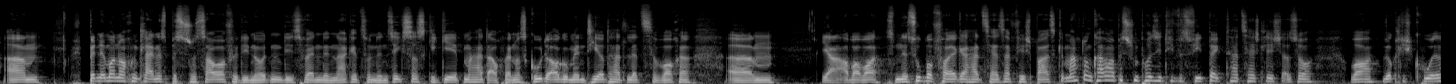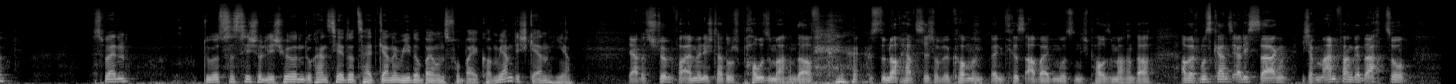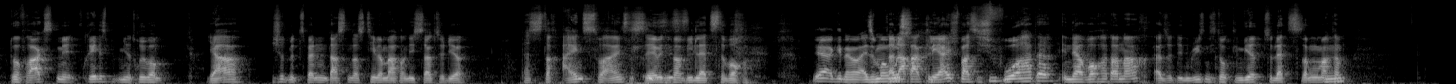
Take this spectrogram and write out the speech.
Ähm, ich bin immer noch ein kleines bisschen sauer für die Noten, die Sven den Nuggets und den Sixers gegeben hat, auch wenn er es gut argumentiert hat letzte Woche. Ähm, ja, aber war eine super Folge, hat sehr, sehr viel Spaß gemacht und kam ein bisschen positives Feedback tatsächlich. Also war wirklich cool. Sven, du wirst es sicherlich hören, du kannst jederzeit gerne wieder bei uns vorbeikommen. Wir haben dich gern hier. Ja, das stimmt, vor allem wenn ich dadurch Pause machen darf. bist du noch herzlicher willkommen und wenn Chris arbeiten muss und nicht Pause machen darf. Aber ich muss ganz ehrlich sagen, ich habe am Anfang gedacht, so, du fragst mich, redest mit mir drüber, ja, ich würde mit Sven das und das Thema machen und ich sage zu dir, das ist doch eins zu eins dasselbe Thema wie letzte Woche. Ja, genau. Also man danach erkläre ich, was ich vorhatte in der Woche danach, also den Talk, den wir zuletzt zusammen gemacht mhm. haben.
